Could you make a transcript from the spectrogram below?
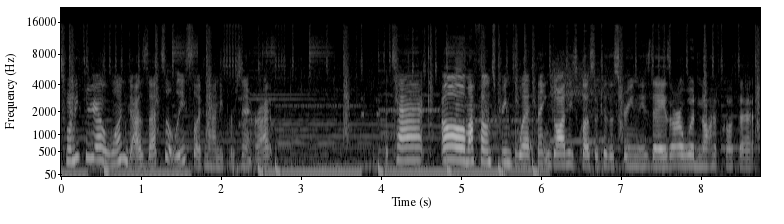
2301, guys. That's at least like 90%, right? Attack. Oh, my phone screen's wet. Thank God he's closer to the screen these days, or I would not have caught that.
